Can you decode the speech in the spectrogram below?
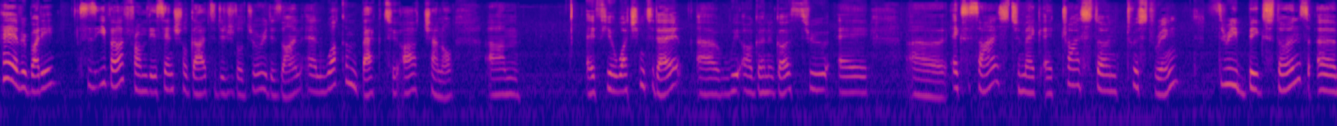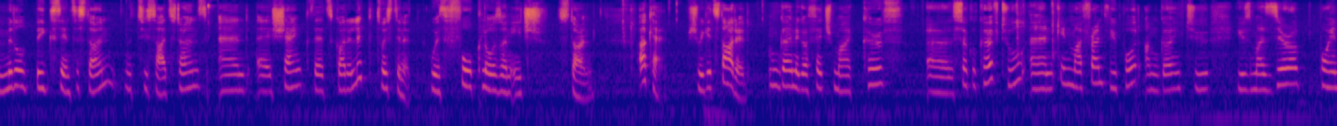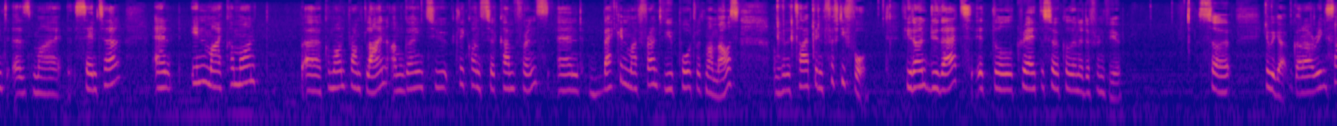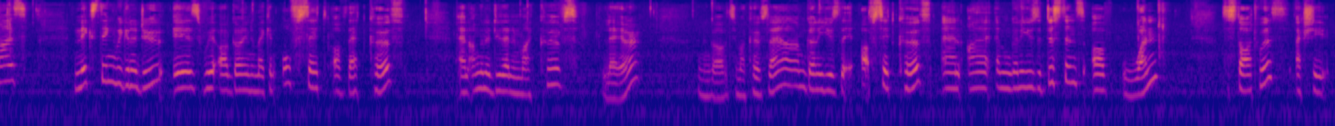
Hey everybody, this is Eva from the Essential Guide to Digital Jewelry Design, and welcome back to our channel. Um, if you're watching today, uh, we are going to go through a uh, exercise to make a tri-stone twist ring. Three big stones, a middle big center stone with two side stones, and a shank that's got a little twist in it with four claws on each stone. Okay, should we get started? I'm going to go fetch my curve circle curve tool and in my front viewport I'm going to use my zero point as my center. And in my command uh, command prompt line I'm going to click on circumference and back in my front viewport with my mouse I'm going to type in 54 if you don't do that it'll create the circle in a different view. So here we go. Got our ring size. Next thing we're going to do is we are going to make an offset of that curve and I'm going to do that in my curves layer. I'm going to go over to my curves layer. I'm going to use the offset curve and I am going to use a distance of 1 to start with. Actually,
